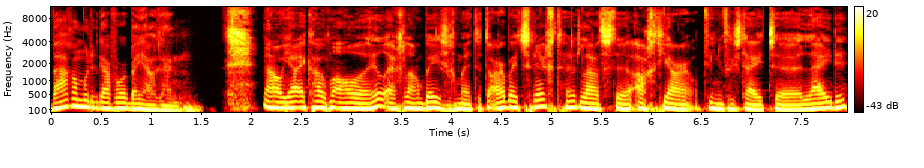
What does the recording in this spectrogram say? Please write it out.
waarom moet ik daarvoor bij jou zijn? Nou ja, ik hou me al eh, heel erg lang bezig met het arbeidsrecht. De laatste acht jaar op de Universiteit uh, Leiden.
